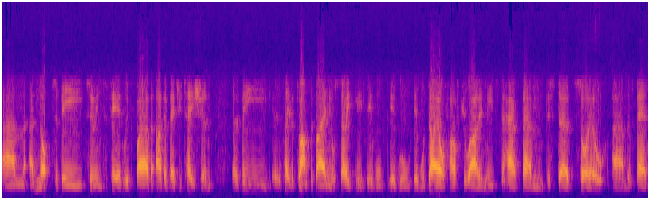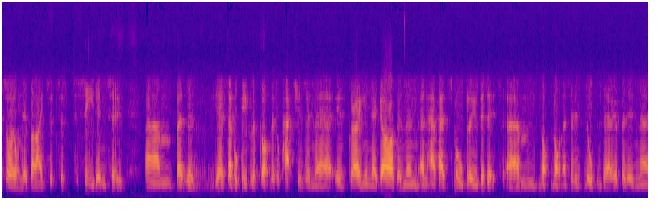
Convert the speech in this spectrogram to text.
um, and not to be too interfered with by other, other vegetation. The say the plants are biennial, so it, it, it, will it will it will die off after a while. It needs to have um, disturbed soil, um, there's bare soil nearby to, to, to seed into. Um, but uh, you know, several people have got little patches in their in, growing in their garden and, and have had small blue visits. Um, not not necessarily in St Albans area, but in uh,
